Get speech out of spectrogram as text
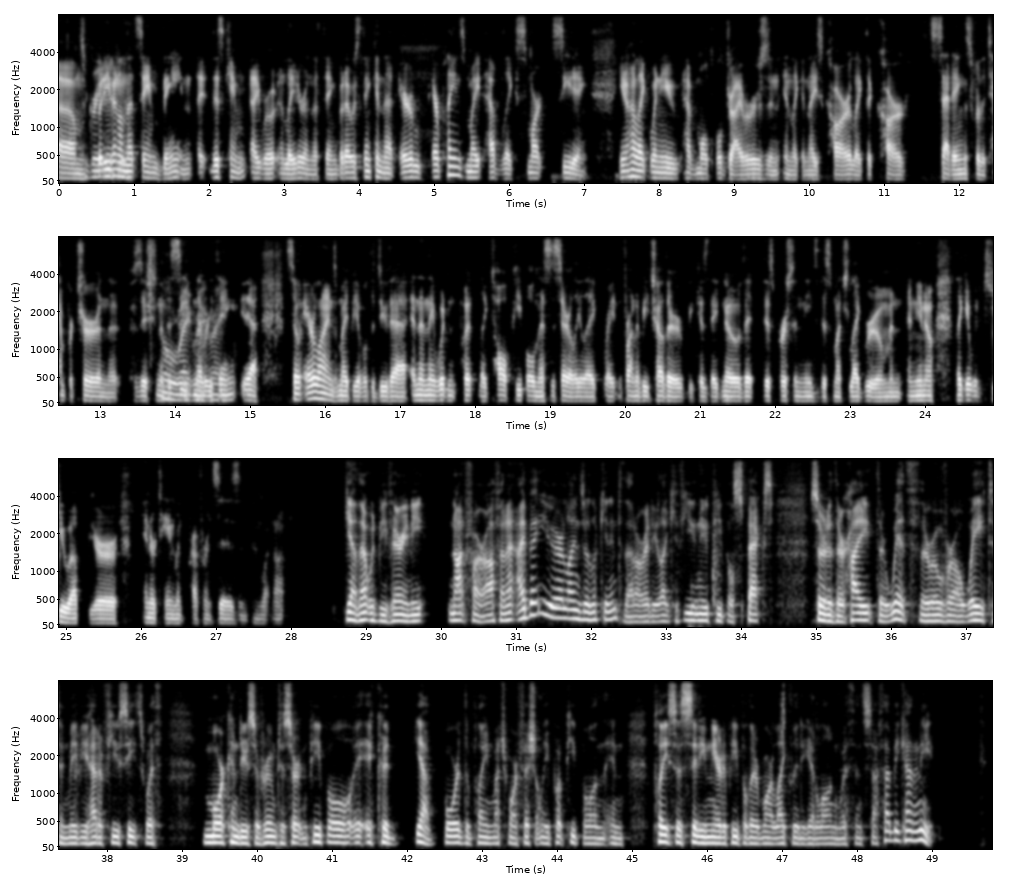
Um, That's a great but even on that same vein, I- this came I wrote later in the thing, but I was thinking that air airplanes might have like smart seating. You know how like when you have multiple drivers in, in like a nice car, like the car settings for the temperature and the position of the Oh, seat right, and right, right. everything. Yeah. So airlines might be able to do that. And then they wouldn't put like tall people necessarily like right in front of each other because they'd know that this person needs this much leg room. And, and you know, like it would queue up your entertainment preferences and, and whatnot. Yeah, that would be very neat. Not far off. And I, I bet you airlines are looking into that already. Like if you knew people's specs, sort of their height, their width, their overall weight, and maybe you had a few seats with more conducive room to certain people, it, it could, yeah, board the plane much more efficiently, put people in, in places sitting near to people they're more likely to get along with and stuff. That'd be kind of neat.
